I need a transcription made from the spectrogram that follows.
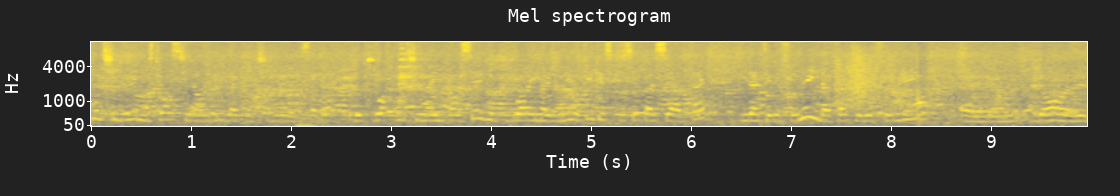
continuer l'histoire s'il a envie de la continuer, savoir, de pouvoir continuer à y penser, de pouvoir imaginer, ok, qu'est-ce qui s'est passé après? Il a téléphoné, il n'a pas téléphoné. Euh, dans euh,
